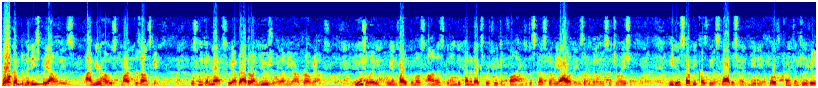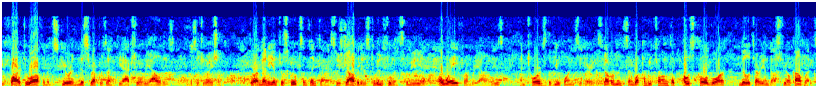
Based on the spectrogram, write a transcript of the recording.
Welcome to Mideast Realities. I'm your host, Mark Bruzonsky. This week and next, we have rather unusual MER programs. Usually, we invite the most honest and independent experts we can find to discuss the realities of the Middle East situation. We do so because the establishment media, both print and TV, far too often obscure and misrepresent the actual realities of the situation. There are many interest groups and think tanks whose job it is to influence the media away from realities and towards the viewpoints of various governments and what can be termed the post-Cold War military-industrial complex.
